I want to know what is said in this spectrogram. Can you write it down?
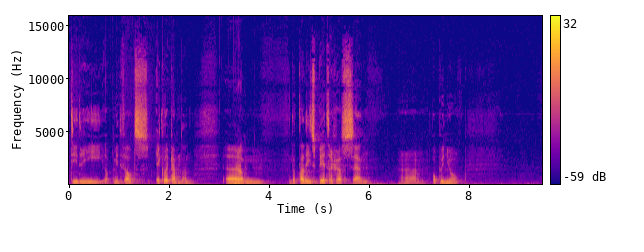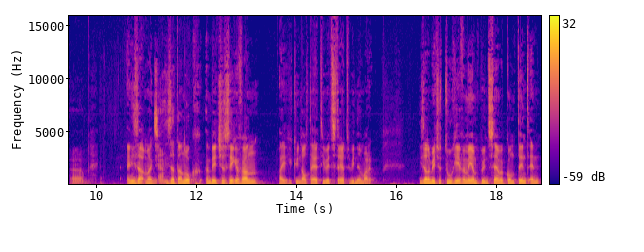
die drie op middenveld, Ekkelenkamp dan, ehm, dat dat iets beter gaat zijn op Union. En is dat, maar, is dat dan ook een beetje zeggen van... Je kunt altijd die wedstrijd winnen, maar is dat een beetje toegeven met een punt zijn we content en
